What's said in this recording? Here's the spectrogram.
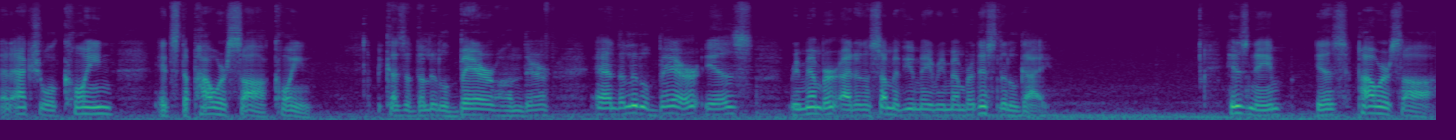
an actual coin. It's the power saw coin because of the little bear on there. And the little bear is, remember, I don't know, some of you may remember this little guy. His name is Power Saw.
